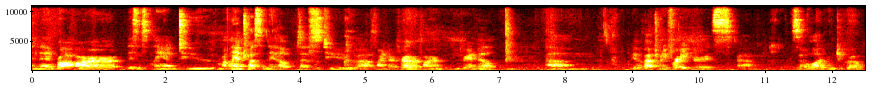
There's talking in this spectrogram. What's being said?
And then brought our business plan to Vermont Land Trust and they helped us to uh, find our forever farm in Granville. Um, we have about 24 acres, so a lot of room to grow.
